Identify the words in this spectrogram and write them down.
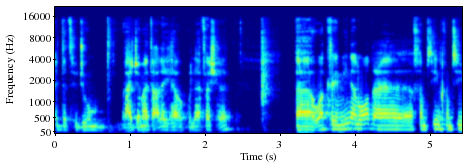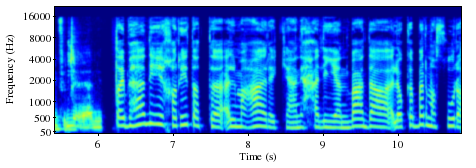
عدة هجوم هجمات عليها وكلها فشلت. آه، وكريمينا الوضع 50 50% يعني طيب هذه خريطة المعارك يعني حاليا بعد لو كبرنا الصورة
